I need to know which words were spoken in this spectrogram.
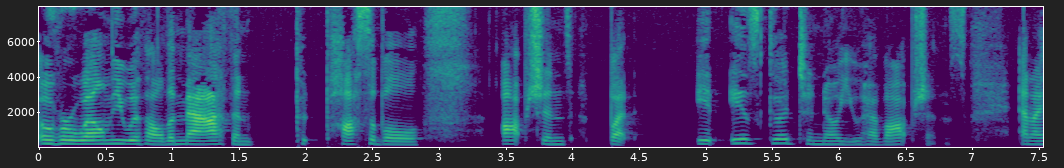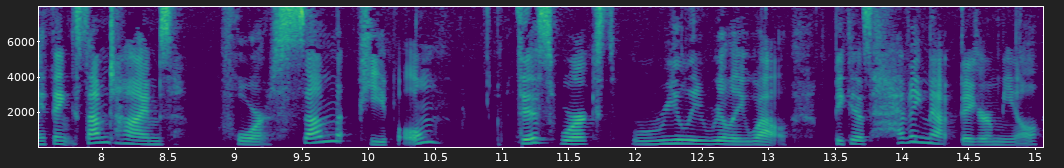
overwhelm you with all the math and p- possible options, it is good to know you have options. And I think sometimes for some people, this works really, really well because having that bigger meal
